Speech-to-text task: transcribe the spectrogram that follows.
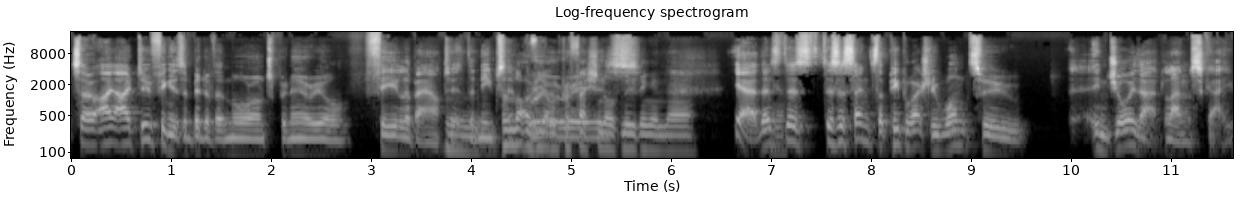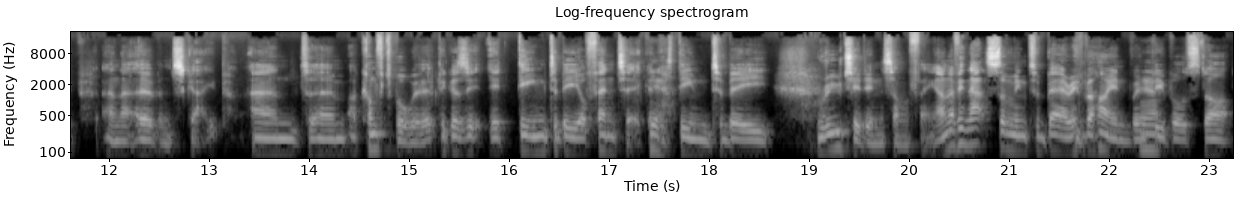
so I, I do think it's a bit of a more entrepreneurial feel about it. The need There's a lot of young professionals moving in there. Yeah, there's there's there's a sense that people actually want to enjoy that landscape and that urban scape and um, are comfortable with it because it, it deemed to be authentic and Yeah. it's deemed to be rooted in something. And I think that's something to bear in mind when Yeah. people start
